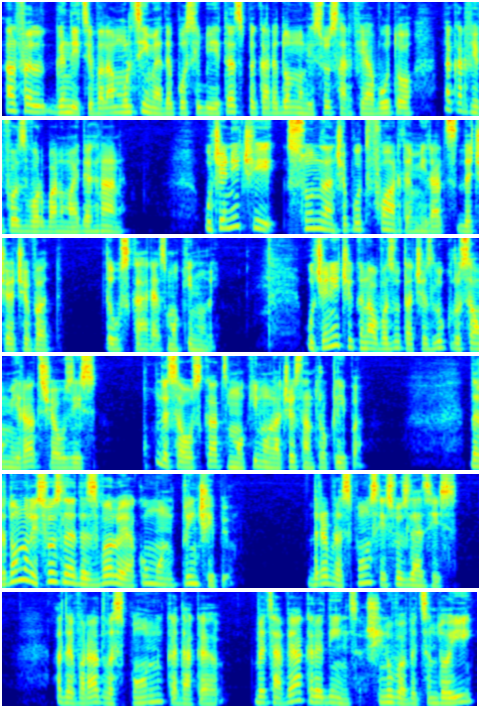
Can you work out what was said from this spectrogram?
Altfel, gândiți-vă la mulțimea de posibilități pe care Domnul Isus ar fi avut-o dacă ar fi fost vorba numai de hrană. Ucenicii sunt la început foarte mirați de ceea ce văd, de uscarea smochinului. Ucenicii când au văzut acest lucru s-au mirat și au zis, cum de s-a uscat smochinul acesta într-o clipă? Dar Domnul Isus le dezvăluie acum un principiu. Drept răspuns, Isus le-a zis, Adevărat vă spun că dacă veți avea credință și nu vă veți îndoi,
